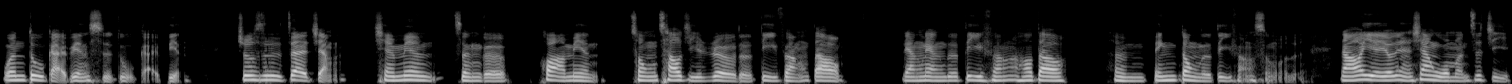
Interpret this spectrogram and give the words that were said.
温度改变、湿度改变，就是在讲前面整个画面从超级热的地方到凉凉的地方，然后到很冰冻的地方什么的，然后也有点像我们自己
